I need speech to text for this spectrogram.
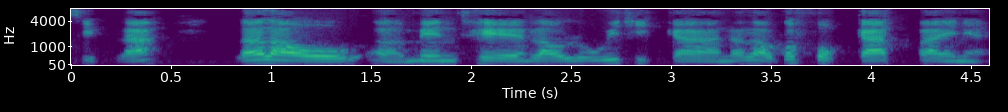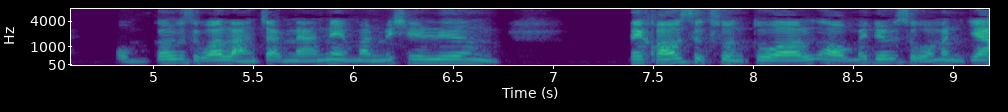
30 แล้ว แล้วเราเอ่อเมนเทนเรารู้วิธีการแล้วเราก็โฟกัสไปเนี่ย ผมก็รู้สึกว่าหลังจากนั้นเนี่ยมันไม่ใช่เรื่อง ในความรู้สึกส่วนตัวเราไม่ได้รู้สึกว่ามันย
